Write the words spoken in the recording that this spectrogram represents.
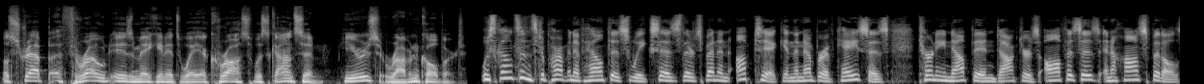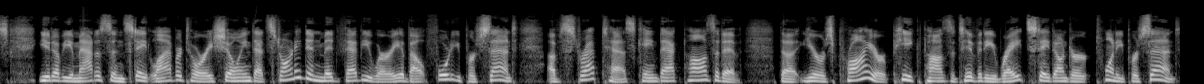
Well, strep throat is making its way across Wisconsin. Here's Robin Colbert. Wisconsin's Department of Health this week says there's been an uptick in the number of cases turning up in doctors' offices and hospitals. UW Madison State Laboratory showing that starting in mid-February, about 40% of strep tests came back positive. The year's prior peak positivity rate stayed under 20%.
